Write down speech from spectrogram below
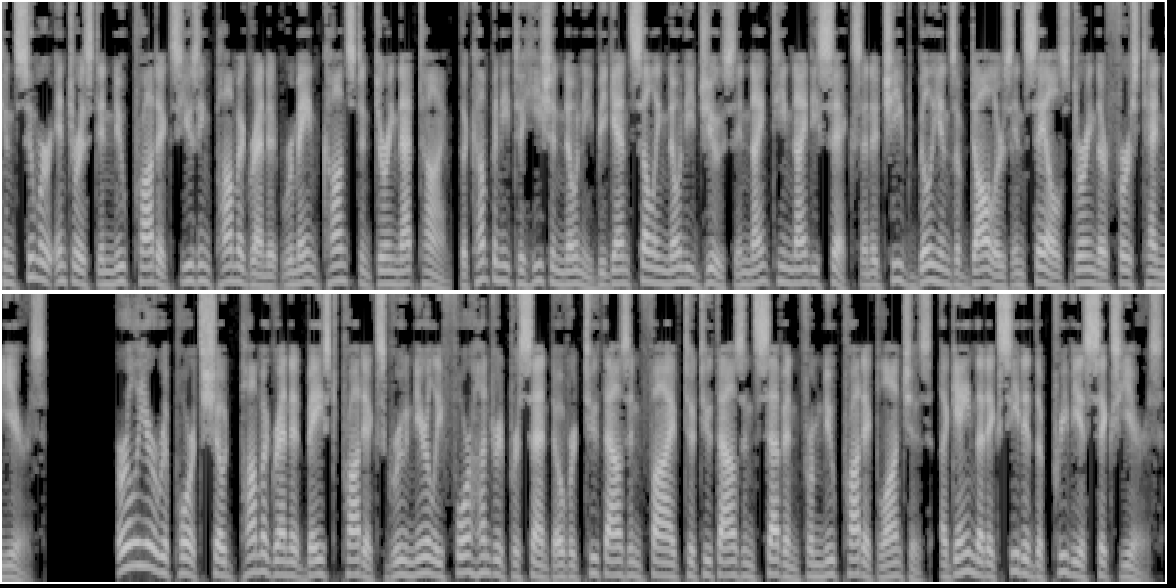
consumer interest in new products using pomegranate remained constant during that time. The company Tahitian Noni began selling noni juice in 1996 and achieved billions of dollars in sales during their first 10 years. Earlier reports showed pomegranate-based products grew nearly 400% over 2005 to 2007 from new product launches, a gain that exceeded the previous six years.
